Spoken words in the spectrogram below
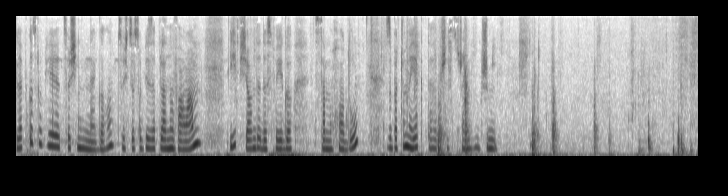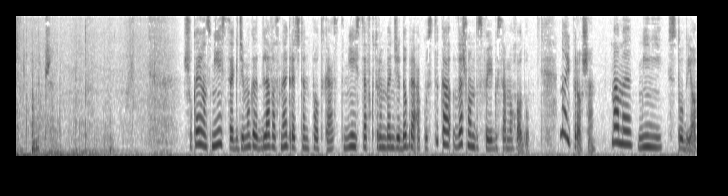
Dlatego zrobię coś innego, coś, co sobie zaplanowałam i wsiądę do swojego samochodu. Zobaczymy, jak ta przestrzeń brzmi. Dobrze. Szukając miejsca, gdzie mogę dla Was nagrać ten podcast, miejsca, w którym będzie dobra akustyka, weszłam do swojego samochodu. No i proszę, mamy mini studio.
